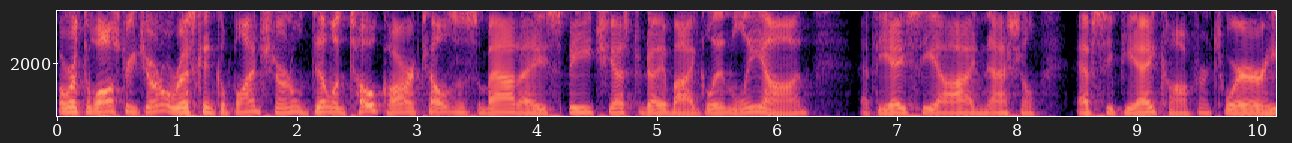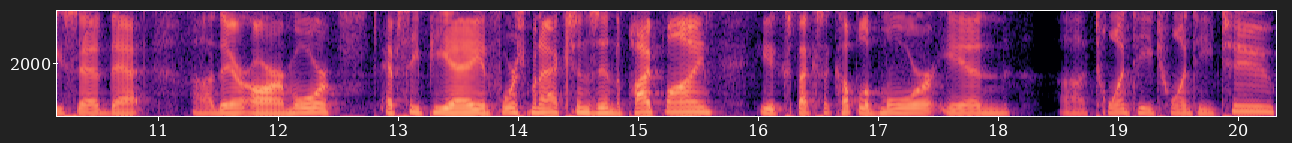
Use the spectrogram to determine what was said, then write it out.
Over at the Wall Street Journal, Risk and Compliance Journal, Dylan Tokar tells us about a speech yesterday by Glenn Leon at the ACI National FCPA conference where he said that uh, there are more FCPA enforcement actions in the pipeline. He expects a couple of more in uh, 2022,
